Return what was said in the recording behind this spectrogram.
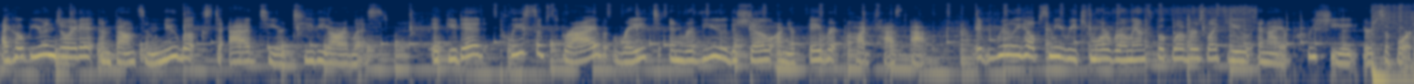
I hope you enjoyed it and found some new books to add to your TBR list. If you did, please subscribe, rate, and review the show on your favorite podcast app. It really helps me reach more romance book lovers like you, and I appreciate your support.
